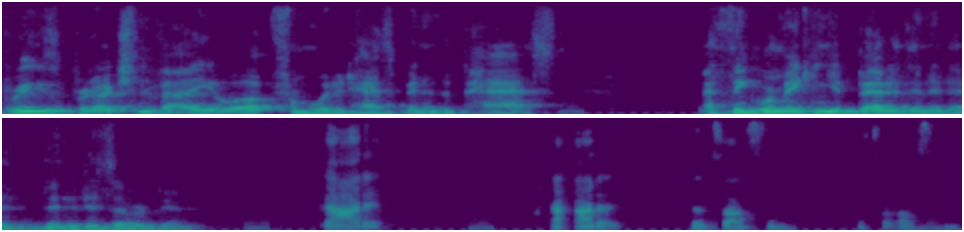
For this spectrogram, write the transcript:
brings the production value up from what it has been in the past. I think we're making it better than it than it has ever been. Got it. Got it. That's awesome. That's awesome.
